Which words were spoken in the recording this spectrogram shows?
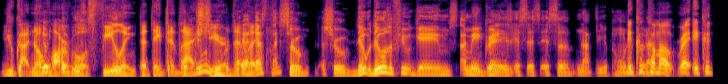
you got no There- there was- marbles feeling that they did last was- year. That yeah, like, that's that's true. That's true. There, there was a few games. I mean, granted, it's it's it's a not the opponent. it could but I- come out right. It could.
